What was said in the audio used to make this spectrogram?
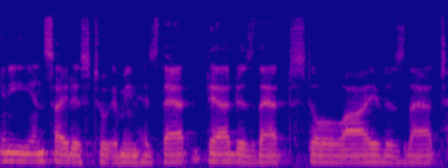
Any insight as to, I mean, is that dead? Is that still alive? Is that?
